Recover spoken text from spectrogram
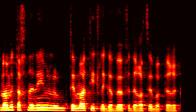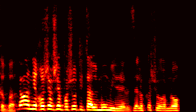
מה מתכננים תמטית לגבי הפדרציה בפרק הבא. לא, אני חושב שהם פשוט יתעלמו מזה, זה לא קשור, הם לא,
